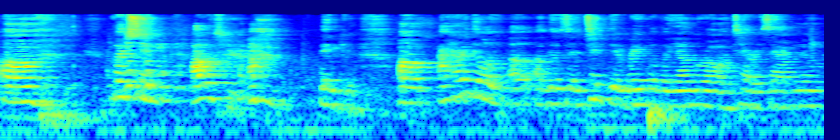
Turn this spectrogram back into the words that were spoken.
Um, question, I was, uh, thank you. Um, I heard there was, uh, uh, there was an attempted rape of a young girl on Terrace Avenue.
